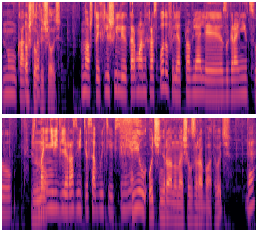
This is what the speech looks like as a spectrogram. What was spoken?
Ну, как А что отличалось? Ну, а что их лишили карманных расходов или отправляли за границу, чтобы Ну, они не видели развития событий в семье? Фил очень рано начал зарабатывать. Да?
